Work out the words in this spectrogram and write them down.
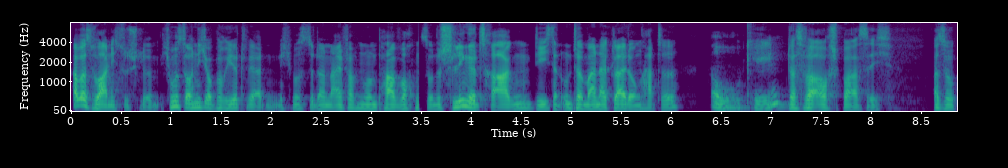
Aber es war nicht so schlimm. Ich musste auch nicht operiert werden. Ich musste dann einfach nur ein paar Wochen so eine Schlinge tragen, die ich dann unter meiner Kleidung hatte. Oh, okay. Das war auch spaßig. Also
